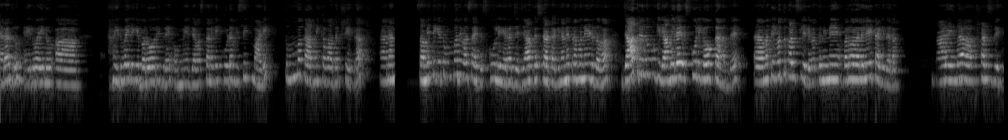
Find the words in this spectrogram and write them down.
ಯಾರಾದರೂ ಇರುವೈಲು ಇರುವೈಲಿಗೆ ಬರುವವರಿದ್ರೆ ಒಮ್ಮೆ ದೇವಸ್ಥಾನಕ್ಕೆ ಕೂಡ ವಿಸಿಟ್ ಮಾಡಿ. ತುಂಬ ಕಾರ್ಮಿಕವಾದ ಕ್ಷೇತ್ರ. ನಾನು ಸಮಿತಿಗೆ ತುಂಬ ದಿವಸ ಆಯಿತು ಸ್ಕೂಲಿಗೆ, ರಜೆ, ಜಾತ್ರೆ ಸ್ಟಾರ್ಟ್ ಆಗಿ. ನನ್ನ ಹತ್ರ ಮೊನ್ನೆ ಹೇಳಿದವ, ಜಾತ್ರೆ ಎಂದು ಮುಗಿಲಿ, ಆಮೇಲೆ ಸ್ಕೂಲಿಗೆ ಹೋಗ್ತಾನಂದ್ರೆ ಮತ್ತೆ ಇವತ್ತು ಕಳಿಸ್ಲಿಲ್ಲ, ಇವತ್ತು ನಿನ್ನೆ ಬರುವಾಗಲೇ ಲೇಟ್ ಆಗಿದೆಲ್ಲ. ನಾಳೆಯಿಂದ ಕಳಿಸ್ಬೇಕು.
